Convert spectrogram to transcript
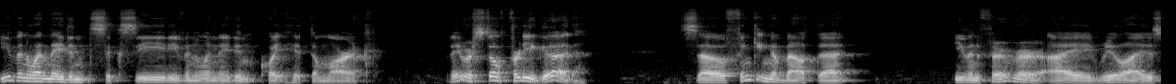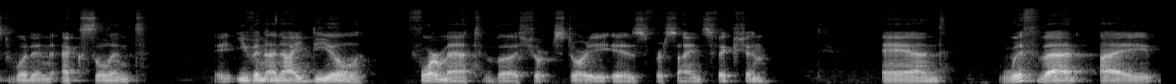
even when they didn't succeed, even when they didn't quite hit the mark, they were still pretty good. So, thinking about that even further, I realized what an excellent, even an ideal format the short story is for science fiction. And with that, I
